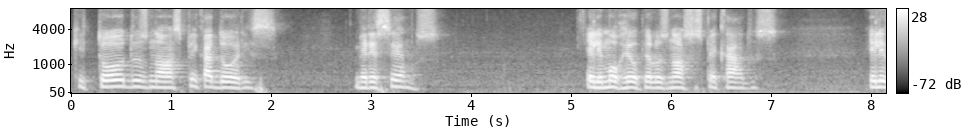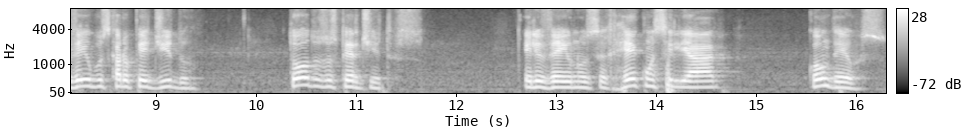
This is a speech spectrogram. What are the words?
que todos nós pecadores merecemos. Ele morreu pelos nossos pecados. Ele veio buscar o pedido, todos os perdidos. Ele veio nos reconciliar com Deus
